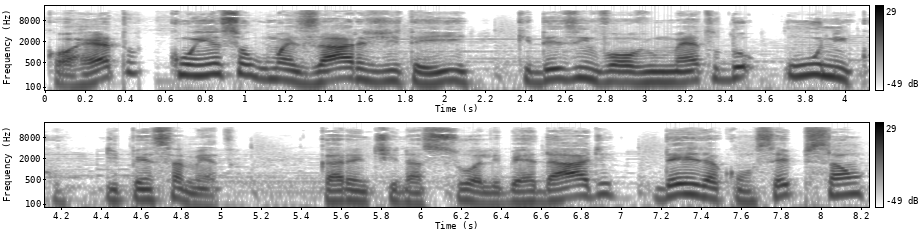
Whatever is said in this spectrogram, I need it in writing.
correto? Conheço algumas áreas de TI que desenvolvem um método único de pensamento, garantindo a sua liberdade desde a concepção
